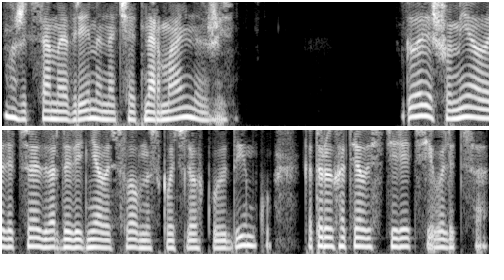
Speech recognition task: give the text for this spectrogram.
Может, самое время начать нормальную жизнь? В голове шумело, лицо Эдварда виднелось словно сквозь легкую дымку, которую хотелось стереть с его лица.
